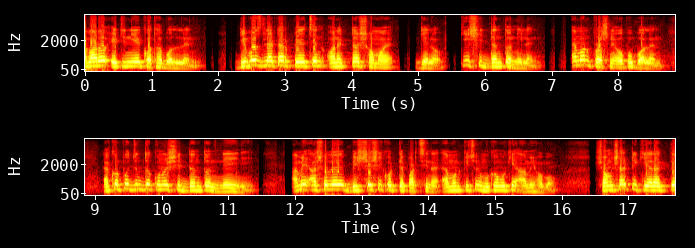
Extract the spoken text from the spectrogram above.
আবারও এটি নিয়ে কথা বললেন। ডিভোর্স লেটার পেয়েছেন অনেকটা সময় গেল। কি সিদ্ধান্ত নিলেন? এমন প্রশ্নে অপু বলেন, এখন পর্যন্ত কোনো সিদ্ধান্ত নেইনি। আমি আসলে বিশ্বাসই করতে পারছি না, এমন কিছুর মুখোমুখি আমি হব। সংসার টিকিয়ে রাখতে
